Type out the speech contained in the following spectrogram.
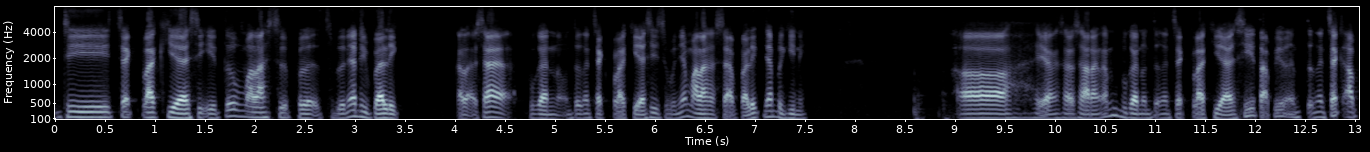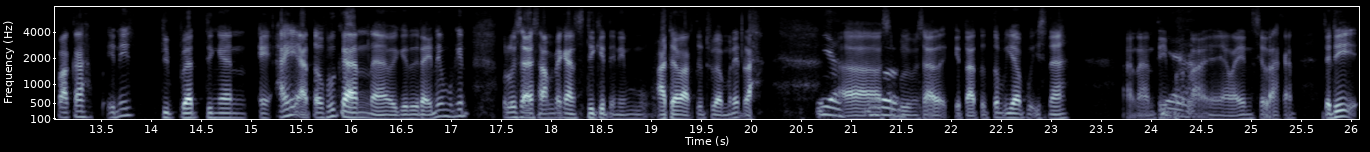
di cek plagiasi itu malah sebenarnya dibalik. Kalau saya bukan untuk ngecek plagiasi sebenarnya malah saya baliknya begini uh, yang saya sarankan bukan untuk ngecek plagiasi, tapi untuk ngecek apakah ini dibuat dengan AI atau bukan. Nah, begitu. Nah, ini mungkin perlu saya sampaikan sedikit ini. Ada waktu dua menit lah. Iya, uh, sebelum saya kita tutup ya Bu Isna. Nah, nanti yeah. pertanyaan yang lain silahkan. Jadi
